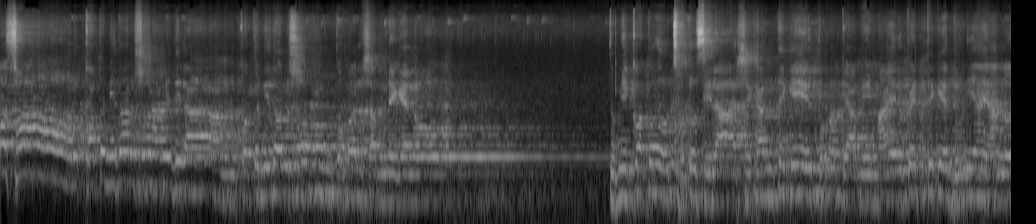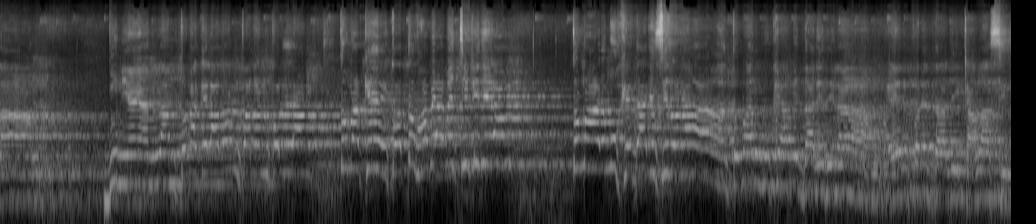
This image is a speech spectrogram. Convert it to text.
বছর কত নিদর্শন আমি দিলাম, কত নিদর্শন তোমার সামনে গেল। তুমি কত ছোট ছিলা, সেখান থেকে তোমাকে আমি মায়ের পেট থেকে দুনিয়ায় আনলাম। দুনিয়ায় আনলাম, তোমাকে লালন পালন করলাম। তোমাকে কত ভাবে আমি চিঠি দিলাম? তোমার মুখে দাড়ি ছিল না, তোমার মুখে আমি দাড়ি দিলাম। এরপরে দাড়ি কালা ছিল,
